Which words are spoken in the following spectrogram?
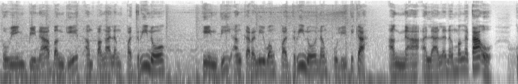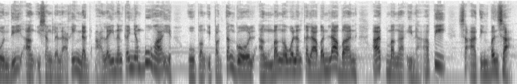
tuwing binabanggit ang pangalang padrino, hindi ang karaniwang padrino ng politika ang naaalala ng mga tao, kundi ang isang lalaking nag-alay ng kanyang buhay upang ipagtanggol ang mga walang kalaban-laban at mga inaapi sa ating bansa.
